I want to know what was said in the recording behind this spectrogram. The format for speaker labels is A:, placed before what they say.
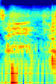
A: second.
